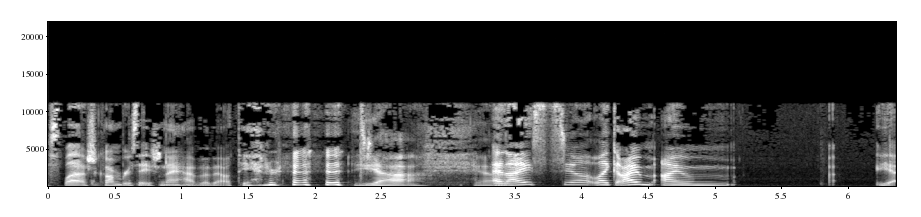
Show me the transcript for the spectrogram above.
slash conversation I have about the internet. yeah, yeah. And I still like I'm I'm yeah,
